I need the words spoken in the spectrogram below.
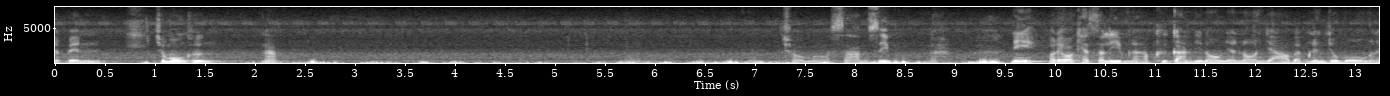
จะเป็นชั่วโมงครึ่งนะครับ ชมงสามสิบนะครับนี่เขาเรียกว่าแคทสลีปนะครับ คือการที่น้องเนี่ยนอนยาวแบบหนึ่งชั่วโมงอะไร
